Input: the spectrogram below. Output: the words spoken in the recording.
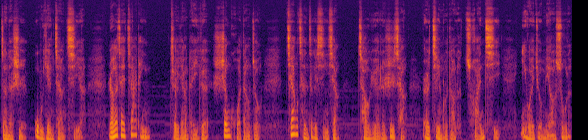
真的是乌烟瘴气啊！然而在家庭这样的一个生活当中，江城这个形象超越了日常，而进入到了传奇，因为就描述了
